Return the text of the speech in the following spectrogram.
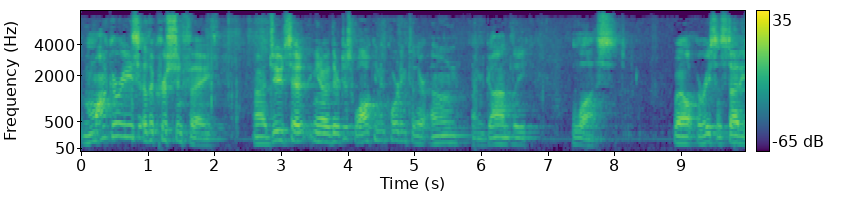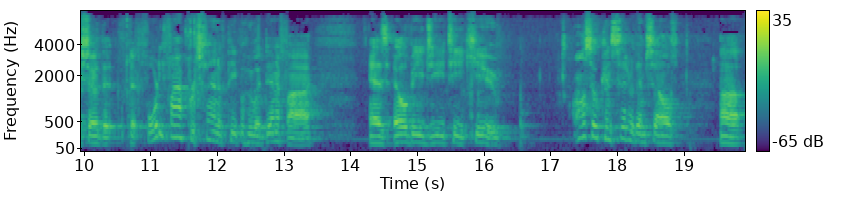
mockeries of the Christian faith, uh, Jude said, you know, they're just walking according to their own ungodly lust. Well, a recent study showed that, that 45% of people who identify as LBGTQ also consider themselves uh,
